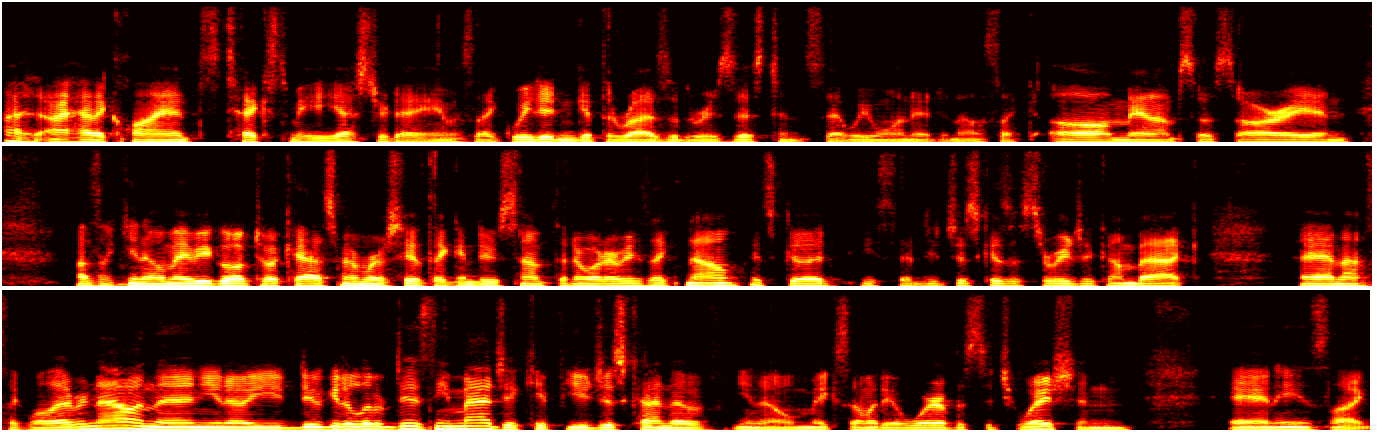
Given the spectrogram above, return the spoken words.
I, I had a client text me yesterday and was like, "We didn't get the rise of the resistance that we wanted," and I was like, "Oh man, I'm so sorry." And I was like, "You know, maybe go up to a cast member see if they can do something or whatever." He's like, "No, it's good." He said, "It just gives us a reason to come back." And I was like, "Well, every now and then, you know, you do get a little Disney magic if you just kind of, you know, make somebody aware of the situation." And he's like,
